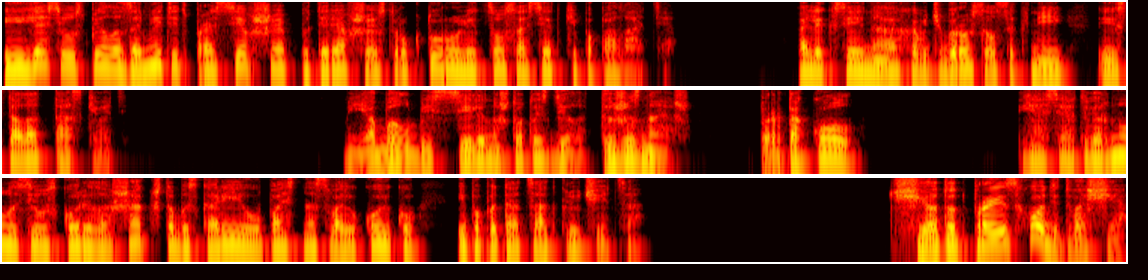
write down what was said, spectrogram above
и Яся успела заметить просевшее, потерявшее структуру лицо соседки по палате. Алексей Наахович бросился к ней и стал оттаскивать. «Я был бессилен что-то сделать, ты же знаешь. Протокол...» Яся отвернулась и ускорила шаг, чтобы скорее упасть на свою койку и попытаться отключиться. «Чё тут происходит вообще?»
